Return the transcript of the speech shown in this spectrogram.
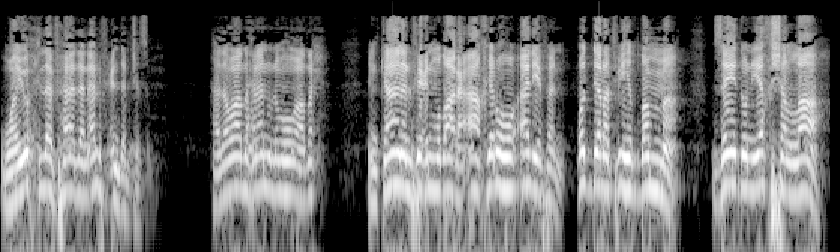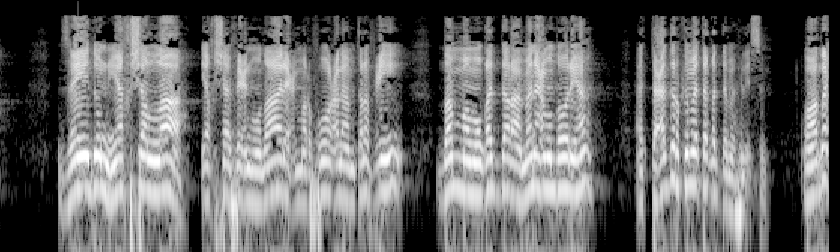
ويحذف هذا الألف عند الجزم. هذا واضح الآن ولا ما هو واضح؟ إن كان الفعل مضارع آخره ألفا قدرت فيه الضمة. زيد يخشى الله. زيد يخشى الله. يخشى فعل مضارع مرفوع على مترفعه ضمة مقدرة منع من ظهورها. التعذر كما تقدم في الاسم. واضح؟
